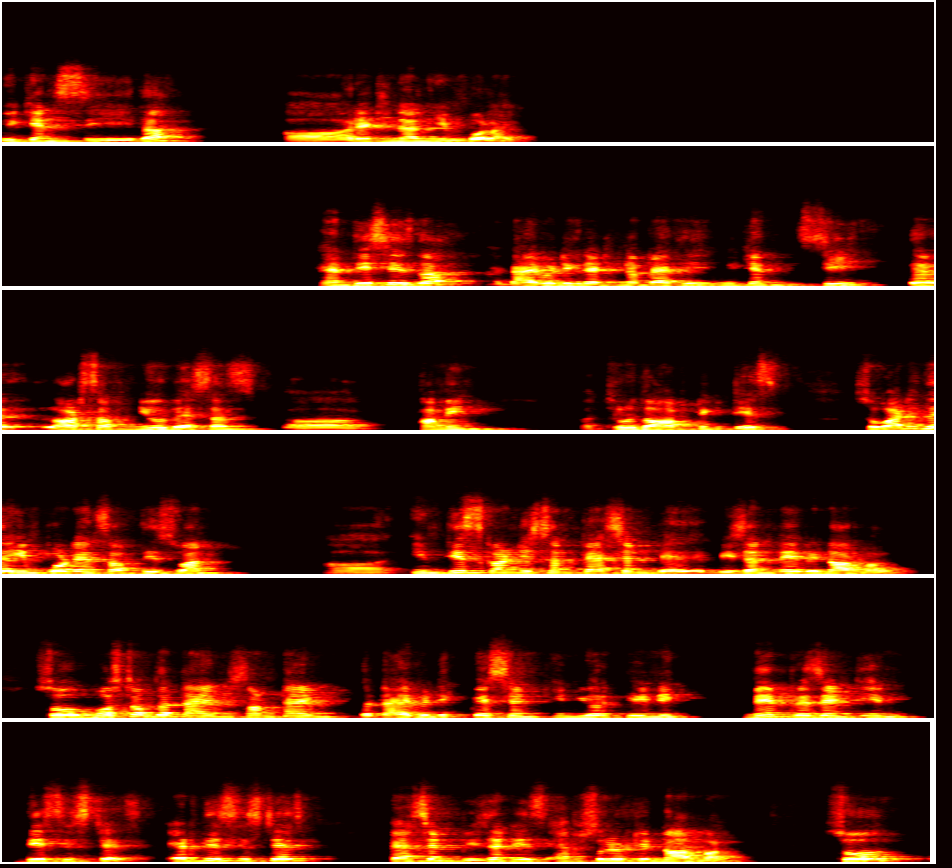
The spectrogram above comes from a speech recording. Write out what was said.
we can see the uh, retinal emboli. And this is the diabetic retinopathy. We can see there are lots of new vessels uh, coming through the optic disc. So what is the importance of this one? Uh, in this condition, patient vision may be normal. So most of the time, sometimes the diabetic patient in your clinic may present in this stage. At this stage, patient vision is absolutely normal. So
